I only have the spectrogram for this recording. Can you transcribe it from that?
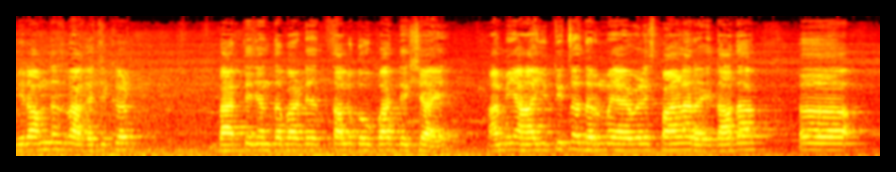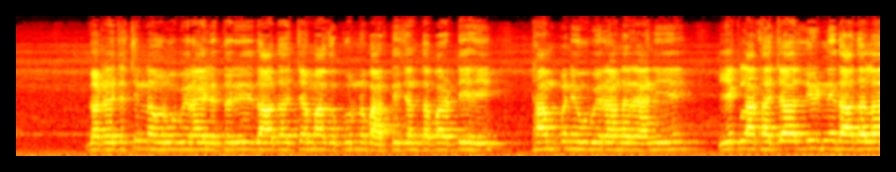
मी रामदास बागाजीकड भारतीय जनता पार्टी तालुका उपाध्यक्ष आहे. आम्ही हा युतीचा धर्म यावेळेस पाळणार आहे. दादा अ, चिन्हावर उभे राहिले तरी दादाच्या मागं पूर्ण भारतीय जनता पार्टी ही ठामपणे उभी राहणार आहे आणि एक लाखाच्या लीडने दादाला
